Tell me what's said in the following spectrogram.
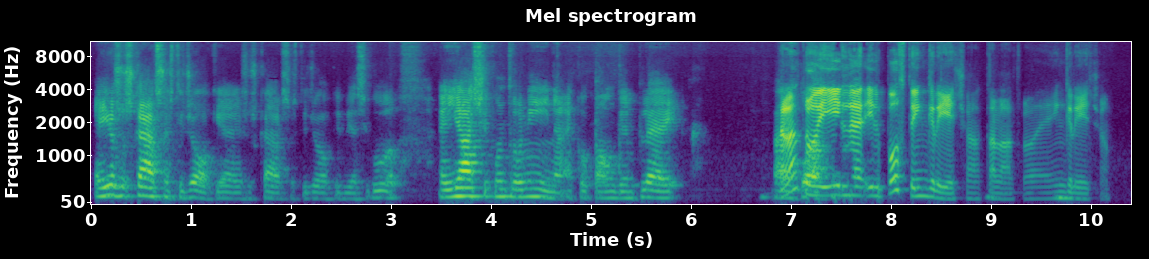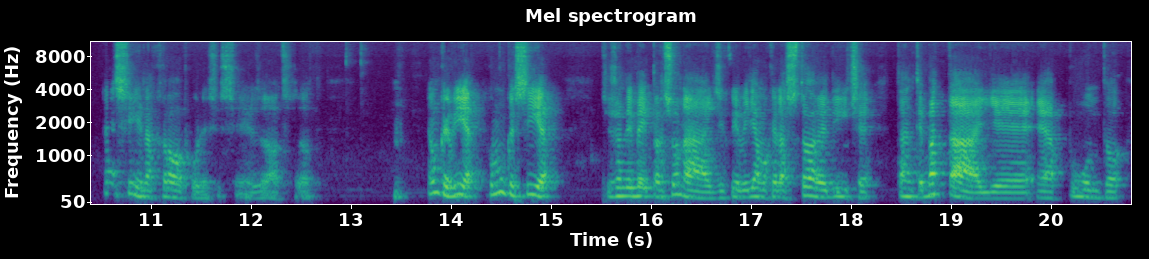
E io sono scarso in questi giochi, eh, sono scarso in questi giochi, vi assicuro. E Yashi contro Nina, ecco qua un gameplay. Tra l'altro il, il, post è in Grecia, tra l'altro è in Grecia. Eh sì, l'Acropoli, sì, sì, esatto, esatto. Comunque via, comunque sia, ci sono dei bei personaggi, qui vediamo che la storia dice tante battaglie e appunto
